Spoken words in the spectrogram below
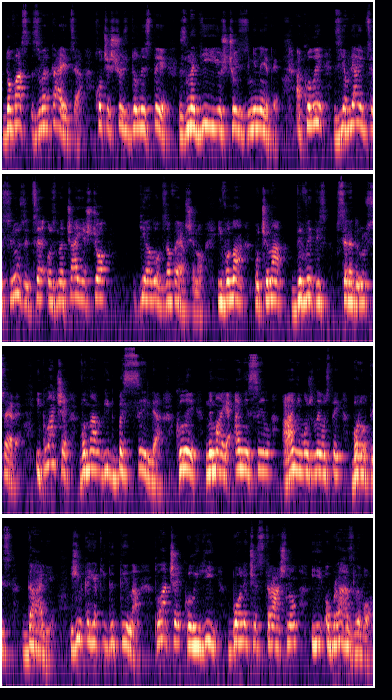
до вас звертається, хоче щось донести з надією щось змінити. А коли з'являються сльози, це означає, що діалог завершено, і вона почина дивитись всередину себе. І плаче вона від безсилля, коли немає ані сил, ані можливостей боротись далі. Жінка, як і дитина, плаче, коли їй боляче, страшно і образливо.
